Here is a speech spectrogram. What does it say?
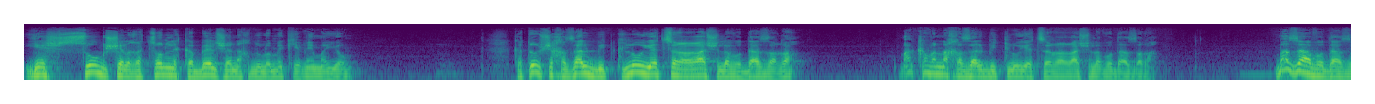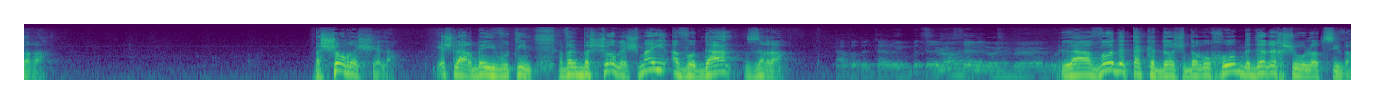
יש סוג של רצון לקבל שאנחנו לא מכירים היום. כתוב שחז"ל ביטלו יצר הרע של עבודה זרה. מה הכוונה חז"ל ביטלו יצר הרע של עבודה זרה? מה זה עבודה זרה? בשורש שלה. יש לה הרבה עיוותים, אבל בשורש, מהי עבודה זרה? לעבוד את האלוהים בדרך אחרת. לעבוד את הקדוש ברוך הוא בדרך שהוא לא ציווה.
